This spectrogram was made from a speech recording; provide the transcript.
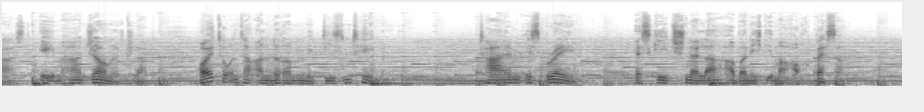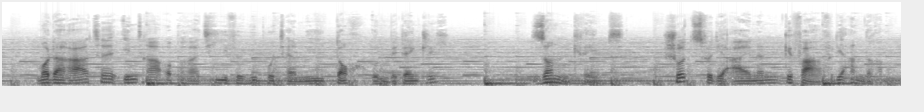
Podcast, EMA Journal Club. Heute unter anderem mit diesen Themen. Time is Brain. Es geht schneller, aber nicht immer auch besser. Moderate intraoperative Hypothermie doch unbedenklich. Sonnenkrebs. Schutz für die einen, Gefahr für die anderen.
